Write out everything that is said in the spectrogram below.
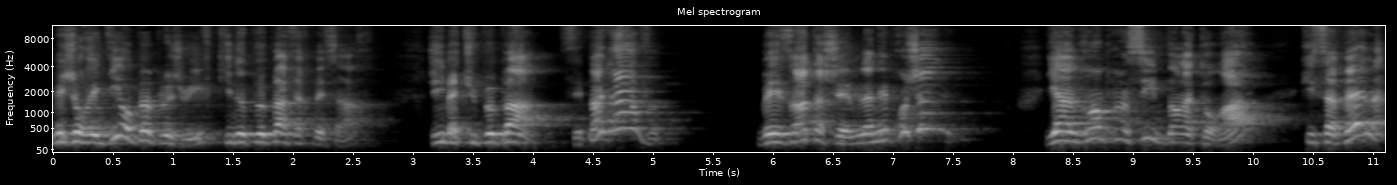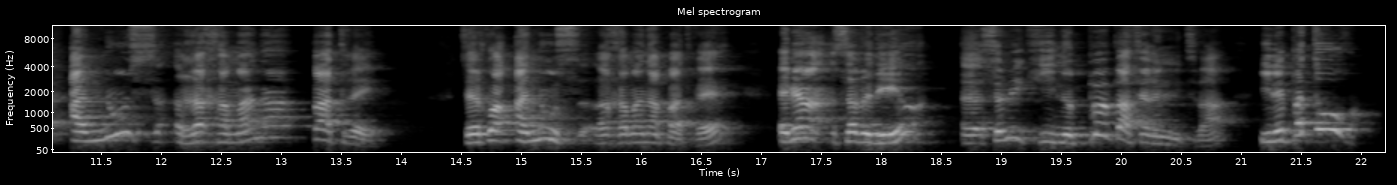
Mais j'aurais dit au peuple juif qui ne peut pas faire Pessah, j'ai dit, ben, tu peux pas, c'est pas grave. Bezrat Hashem l'année prochaine. Il y a un grand principe dans la Torah qui s'appelle Anus Rachamana Patre. C'est quoi? Anus Rachamana Patre Eh bien, ça veut dire euh, celui qui ne peut pas faire une mitzvah, il est pas tour.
